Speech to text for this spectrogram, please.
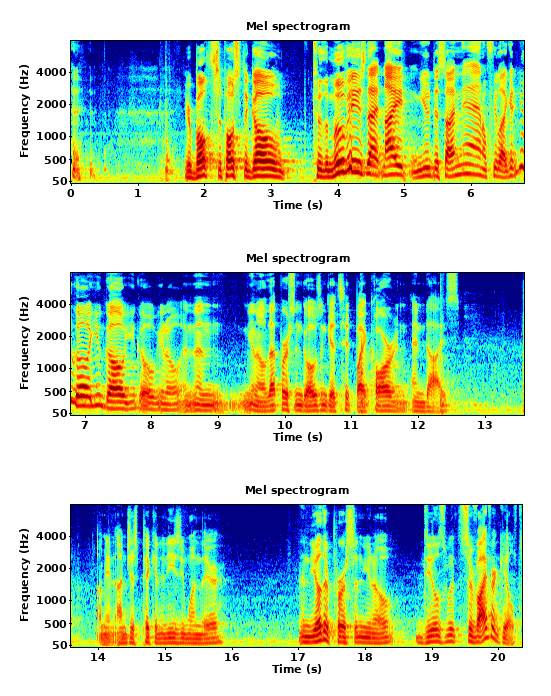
You're both supposed to go to the movies that night and you decide, nah, I don't feel like it. You go, you go, you go, you know, and then you know, that person goes and gets hit by a car and, and dies. I mean, I'm just picking an easy one there. And the other person you know, deals with survivor guilt.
